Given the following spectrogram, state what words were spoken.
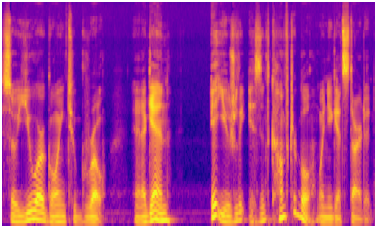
so you are going to grow. And again, it usually isn't comfortable when you get started.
